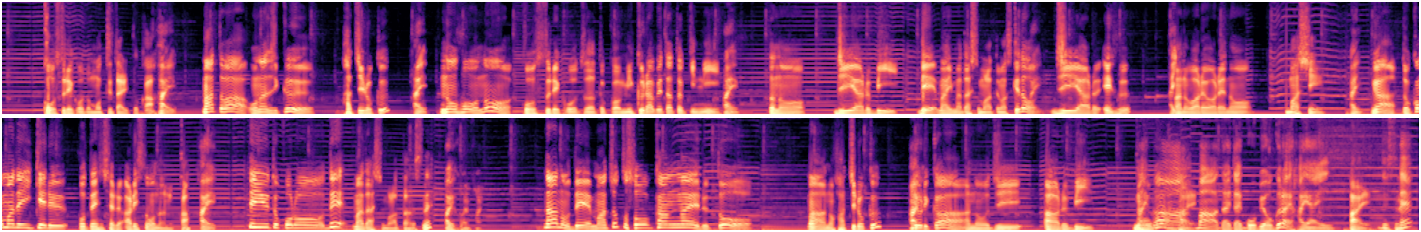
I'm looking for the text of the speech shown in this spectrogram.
コースレコード持ってたりとか、はい。まあ、あとは同じく86はい。の方のコースレコードだとかを見比べたときに、はい。その GRB で、まあ今出してもらってますけど、はい。GRF はい。あの我々のマシンはい。がどこまでいけるポテンシャルありそうなのかはい。っていうところで、まあ、出してもらったんですね。はいはいはいなので、まあ、ちょっとそう考えると、まあ、あの86はい。よりかは、あの GRB の方が、ははい。い、まあ大体5秒ぐらい早いはい、ですね。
